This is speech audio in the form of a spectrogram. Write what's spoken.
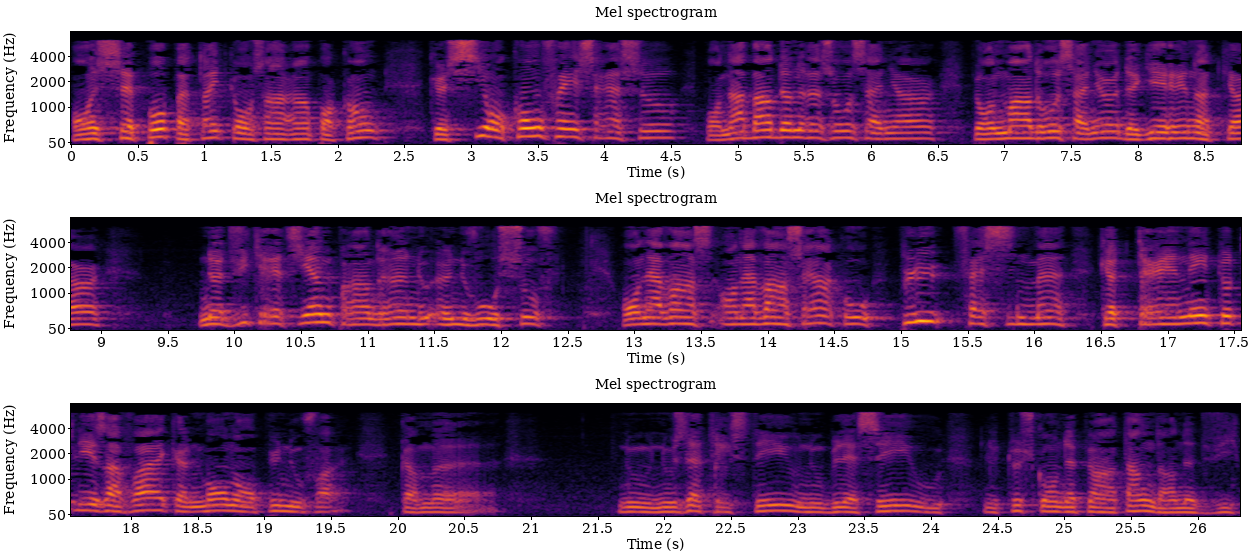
on ne sait pas, peut-être qu'on s'en rend pas compte, que si on confessera ça, on abandonnera ça au Seigneur, puis on demandera au Seigneur de guérir notre cœur, notre vie chrétienne prendra un, nouveau souffle. On, avance, on avancera encore plus facilement que de traîner toutes les affaires que le monde a pu nous faire, comme euh, nous, nous attrister ou nous blesser ou tout ce qu'on a pu entendre dans notre vie.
